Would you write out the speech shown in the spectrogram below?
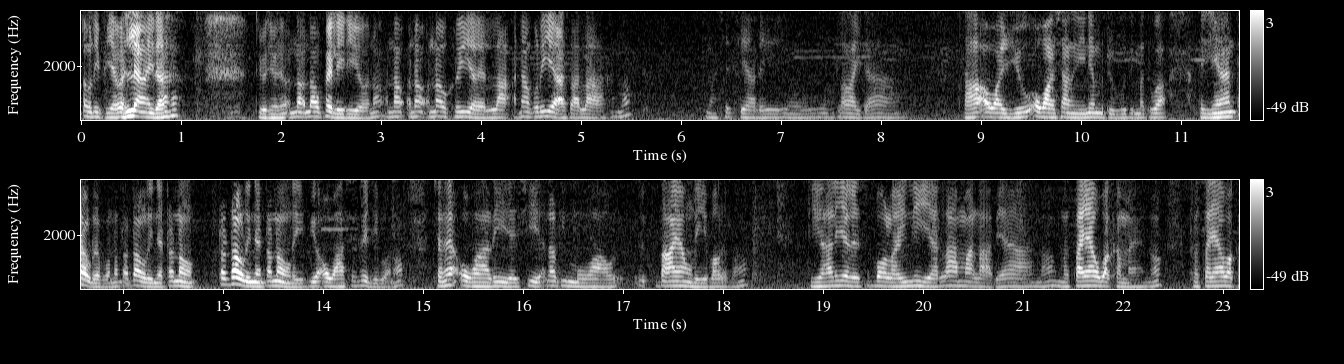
အမလေးဖျားပဲလှမ်းလိုက်တာဒီလိုဒီလိုအနောက်နောက်ဖက်လေးတွေရောနော်အနောက်အနောက်အနောက်ကလေးရတယ်လာအနောက်ကလေးရအစားလာနော်မချစ်စရာလေးဟိုလှလိုက်တာ ဒါအဝါယူအဝါရှာနေနေမတူဘူးဒီမှာ तू ကအရန်တောက်တယ်ပေါ့နော်တောက်တောက်လေးနဲ့တောက်တောက်တောက်တောက်လေးနဲ့တောက်တောက်လေးပြီးတော့အဝါစစ်စစ်လေးပေါ့နော်ကျန်တဲ့အဝါလေးရရှိရအဲ့လောက်ထိမောဝါကိုသားရောင်လေးပေါ့လေပေါ့နော်ဒီဟာလေးကလည်းစပေါ်လိုင်းလေးရလှမလာဗျာနော်မဆာယဝကမန်နော်မဆာယဝက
